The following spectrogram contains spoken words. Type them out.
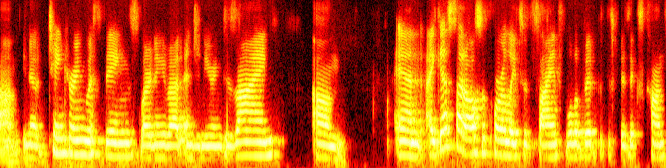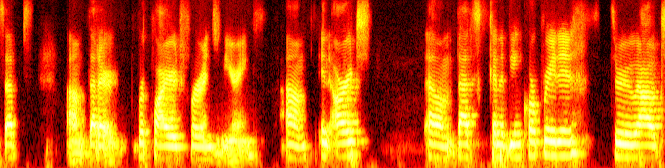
Um, you know, tinkering with things, learning about engineering design. Um, and I guess that also correlates with science a little bit with the physics concepts um, that are required for engineering. Um, in art, that's going to be incorporated throughout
